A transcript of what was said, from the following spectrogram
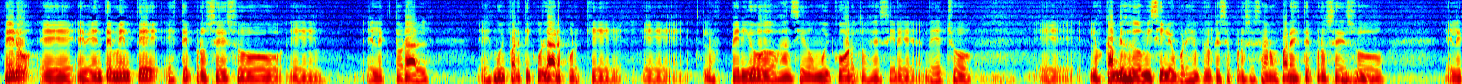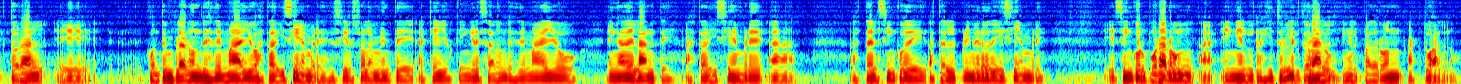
Pero evidentemente este proceso electoral es muy particular porque eh, los periodos han sido muy cortos, es decir, eh, de hecho, eh, los cambios de domicilio, por ejemplo, que se procesaron para este proceso electoral contemplaron desde mayo hasta diciembre, es decir, solamente aquellos que ingresaron desde mayo en adelante hasta diciembre, hasta el 5 de, hasta el primero de diciembre, se incorporaron en el registro electoral, en el padrón actual, ¿no?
